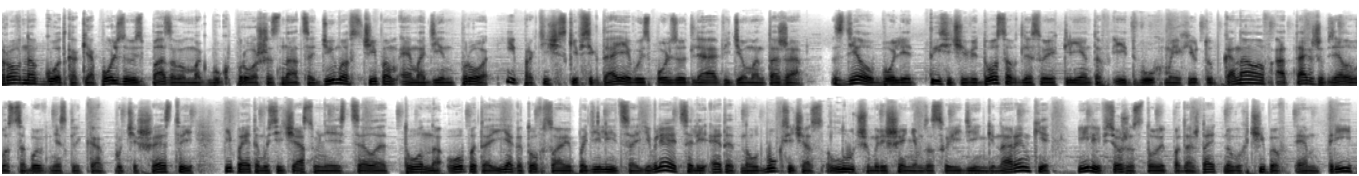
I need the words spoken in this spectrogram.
Ровно год, как я пользуюсь базовым MacBook Pro 16 дюймов с чипом M1 Pro, и практически всегда я его использую для видеомонтажа. Сделал более тысячи видосов для своих клиентов и двух моих YouTube каналов, а также взял его с собой в несколько путешествий, и поэтому сейчас у меня есть целая тонна опыта, и я готов с вами поделиться, является ли этот ноутбук сейчас лучшим решением за свои деньги на рынке, или все же стоит подождать новых чипов M3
